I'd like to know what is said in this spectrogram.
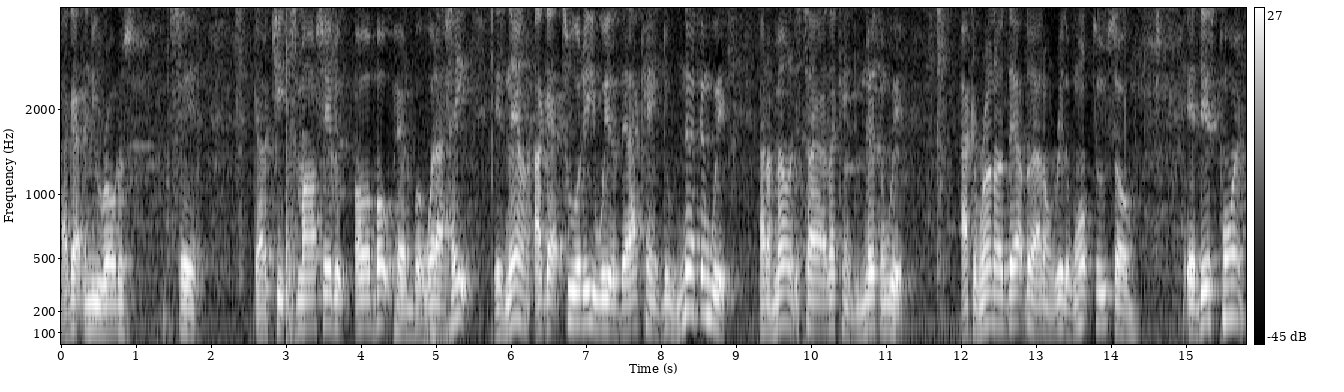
I got the new rotors. I said Gotta keep the small Chevy uh, bolt pattern. But what I hate is now I got two of these wheels that I can't do nothing with. I done mounted the tires I can't do nothing with. I can run an adapter. I don't really want to. So at this point,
